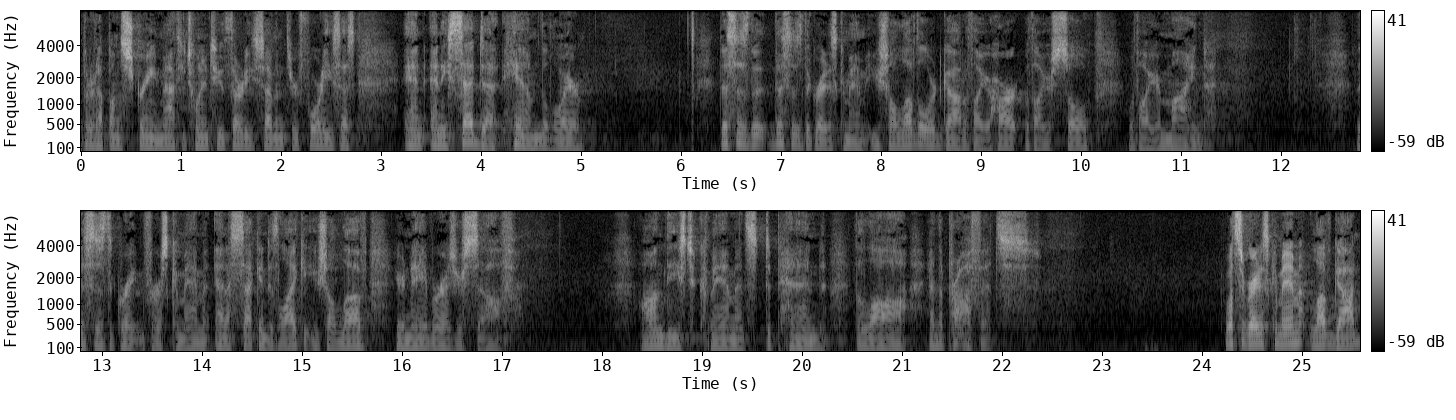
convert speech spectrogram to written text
Put it up on the screen Matthew 22, 37 through 40. He says, and, and he said to him, the lawyer, this is the, this is the greatest commandment. You shall love the Lord God with all your heart, with all your soul, with all your mind. This is the great and first commandment. And a second is like it you shall love your neighbor as yourself. On these two commandments depend the law and the prophets. What's the greatest commandment? Love God,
